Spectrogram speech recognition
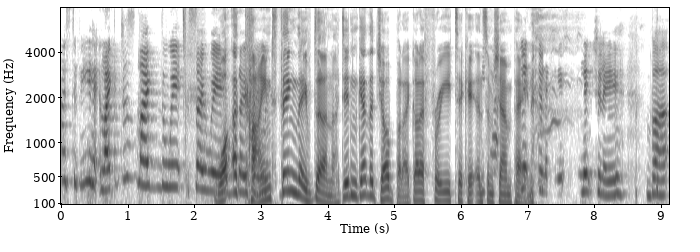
nice to be here." Like, just like the weird, so weird. What so, a kind thing they've done. I didn't get the job, but I got a free ticket and some champagne. literally, literally. But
